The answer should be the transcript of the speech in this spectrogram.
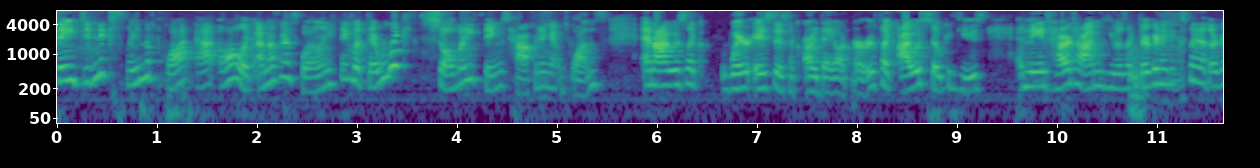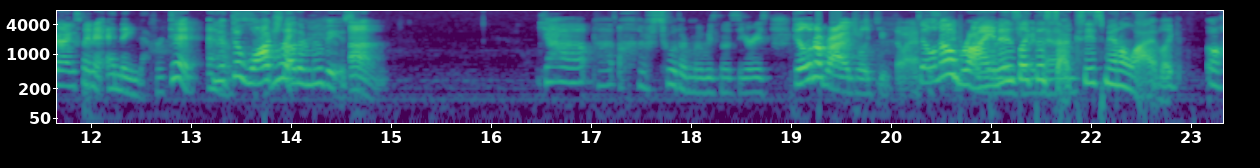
they didn't explain the plot at all. Like I'm not gonna spoil anything, but there were like so many things happening at once, and I was like, "Where is this? Like, are they on Earth?" Like I was so confused, and the entire time he was like, "They're gonna explain it. They're gonna explain it," and they never did. And you have to was so watch the other movies. Um. Yeah, but ugh, there's two other movies in the series. Dylan O'Brien's really cute though. I Dylan say. I O'Brien really is like the him. sexiest man alive. Like, ugh.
